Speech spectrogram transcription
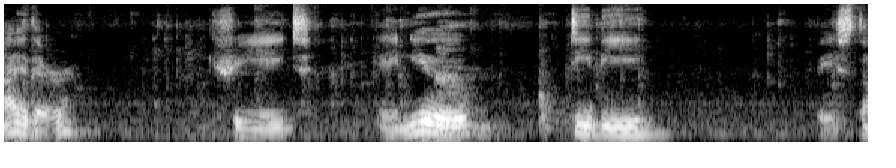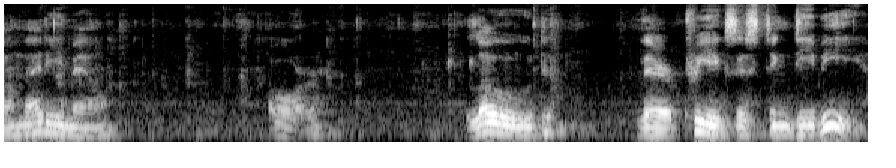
either create a new DB based on that email or load their pre-existing DB.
